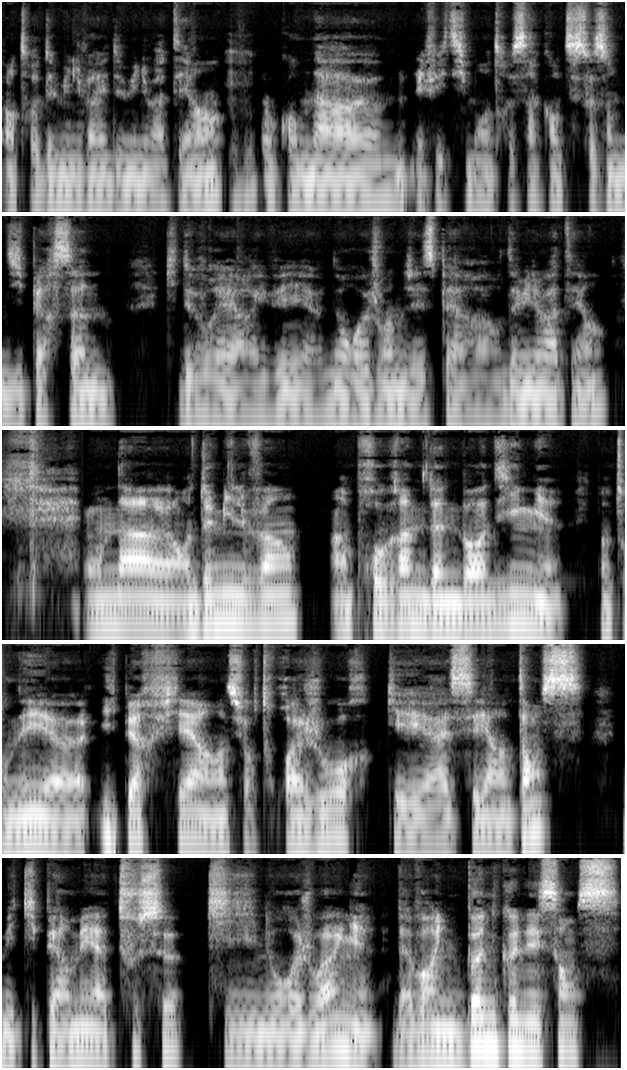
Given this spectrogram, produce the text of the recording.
entre 2020 et 2021. Mmh Donc on a effectivement entre 50 et 70 personnes qui devrait arriver nous rejoindre, j'espère, en 2021. On a en 2020 un programme d'onboarding dont on est euh, hyper fier hein, sur trois jours, qui est assez intense, mais qui permet à tous ceux qui nous rejoignent d'avoir une bonne connaissance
